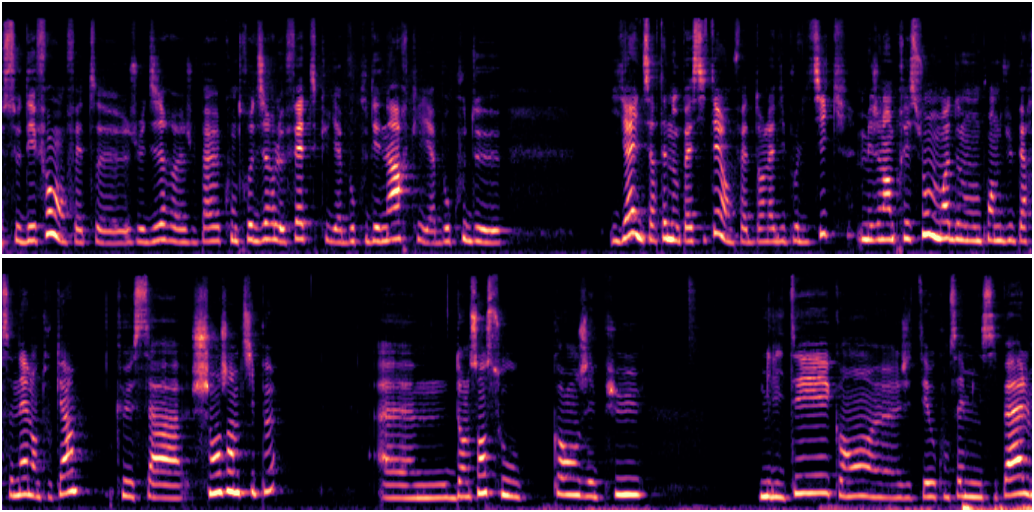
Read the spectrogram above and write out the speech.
se, défend en fait. Euh, je veux dire, je veux pas contredire le fait qu'il y a beaucoup d'énarques, il y a beaucoup de... Il y a une certaine opacité en fait dans la vie politique, mais j'ai l'impression, moi de mon point de vue personnel en tout cas, que ça change un petit peu. Euh, dans le sens où quand j'ai pu militer, quand euh, j'étais au conseil municipal,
